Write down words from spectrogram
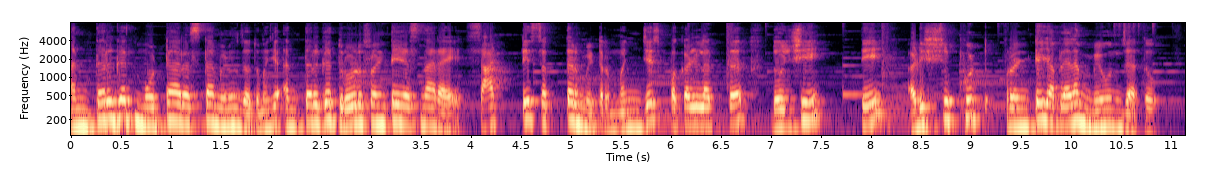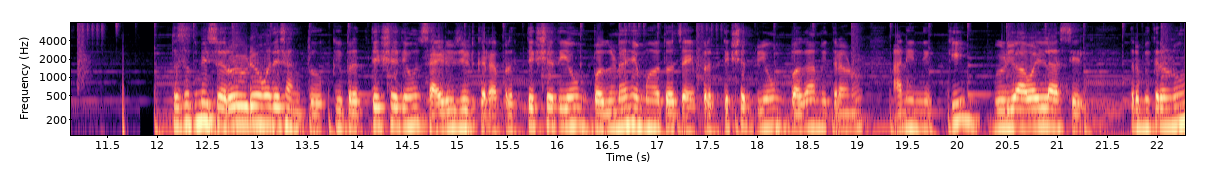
अंतर्गत मोठा रस्ता मिळून जातो. म्हणजे अंतर्गत रोड फ्रंटेज असणार आहे साठ ते सत्तर मीटर म्हणजेच पकडलात तर दोनशे ते अडीचशे फूट फ्रंटेज आपल्याला मिळून जातो. तसंच मी सर्व व्हिडिओमध्ये सांगतो की प्रत्यक्षात येऊन साईड व्हिजिट करा. प्रत्यक्षात येऊन बघणं हे महत्त्वाचं आहे. प्रत्यक्षात येऊन बघा मित्रांनो. आणि नक्की व्हिडिओ आवडला असेल तर मित्रांनो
